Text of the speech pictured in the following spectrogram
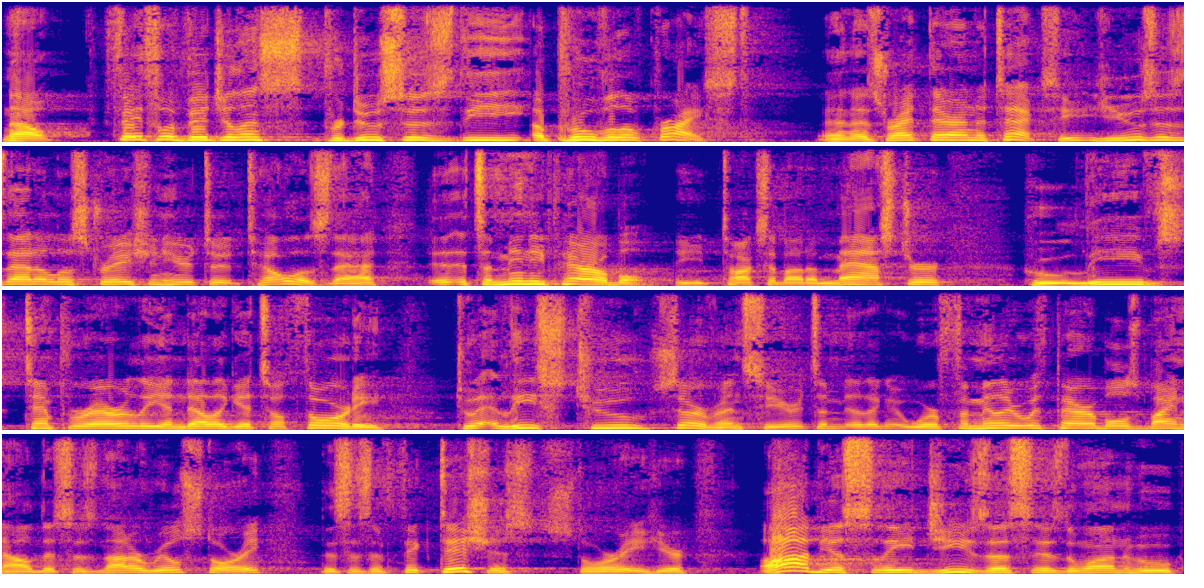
Now, faithful vigilance produces the approval of Christ. And it's right there in the text. He uses that illustration here to tell us that. It's a mini parable. He talks about a master who leaves temporarily and delegates authority to at least two servants here. A, we're familiar with parables by now. This is not a real story. This is a fictitious story here. Obviously, Jesus is the one who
